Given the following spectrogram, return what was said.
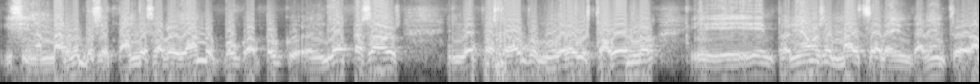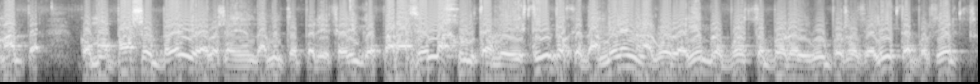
Y sin embargo, pues se están desarrollando poco a poco. En días pasados, en días pasados, pues me hubiera gustado verlo y poníamos en marcha el Ayuntamiento de La Mata, como paso previo a los ayuntamientos periféricos, para hacer las juntas de distritos, que también hay un acuerdo aquí propuesto por el Grupo Socialista, por cierto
